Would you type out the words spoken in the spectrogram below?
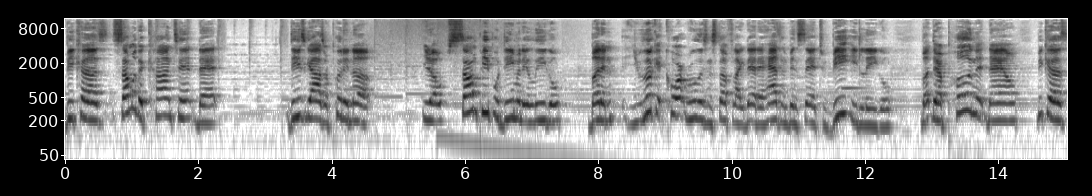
because some of the content that these guys are putting up, you know, some people deem it illegal, but in, you look at court rulings and stuff like that, it hasn't been said to be illegal, but they're pulling it down because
